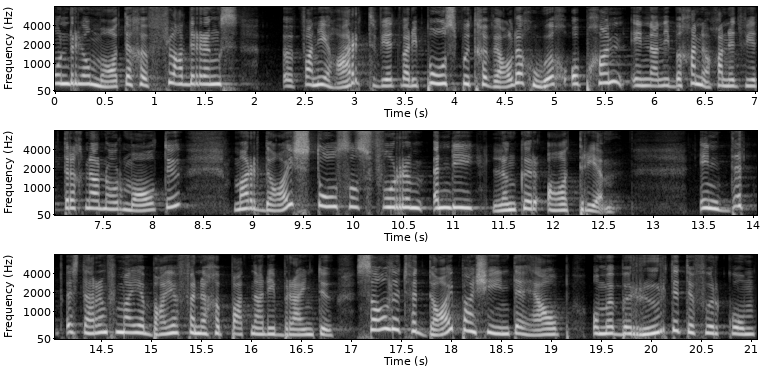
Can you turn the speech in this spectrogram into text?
onreëlmatige fladderings uh, van die hart, weet wat die polspoed geweldig hoog opgaan en aan die begin dan gaan dit weer terug na normaal toe, maar daai stolsels vorm in die linker atrium. En dit is daarom vir my 'n baie vinnige pad na die brein toe. Sal dit vir daai pasiënte help om 'n beroerte te voorkom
